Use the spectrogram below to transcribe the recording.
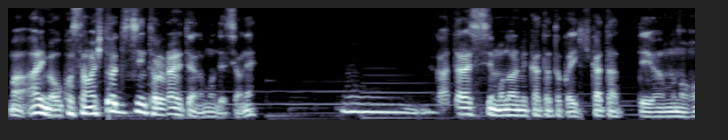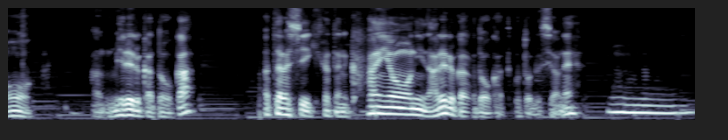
まあ、ある意味お子さんを人質に取られたようなもんですよね。うん新しいものの見方とか生き方っていうものをあの見れるかどうか新しい生き方に寛容になれるかどうかってことですよね。うん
